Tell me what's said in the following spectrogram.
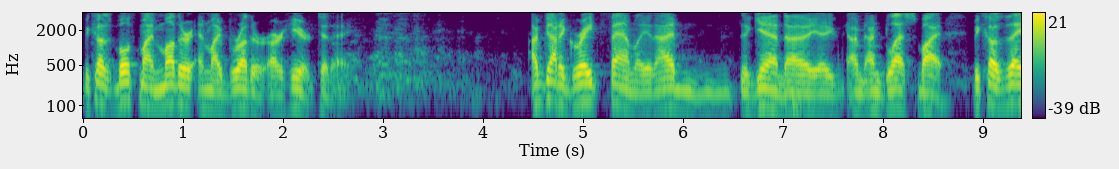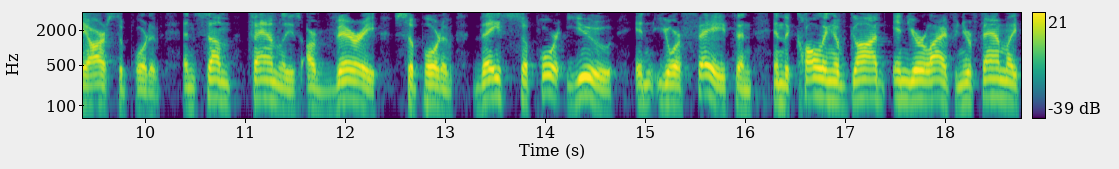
because both my mother and my brother are here today. I've got a great family and I'm again, I, I'm blessed by it because they are supportive. And some families are very supportive. They support you in your faith and in the calling of God in your life. And your family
